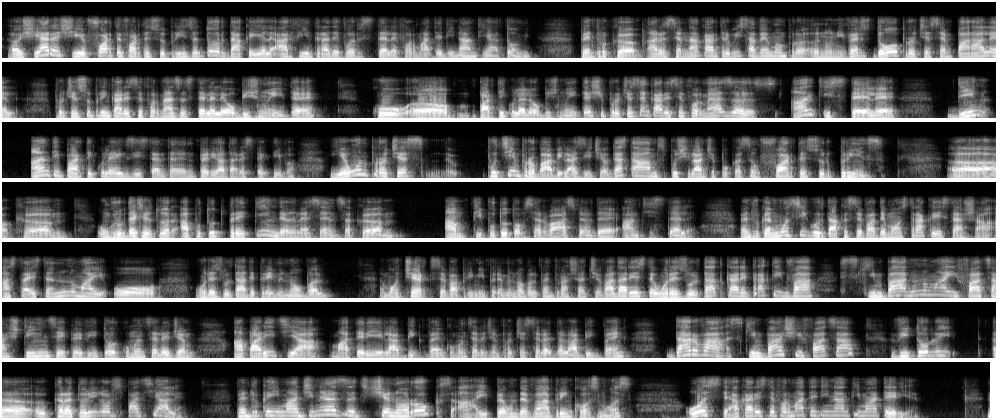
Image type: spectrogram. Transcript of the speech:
Uh, și iarăși e foarte, foarte surprinzător dacă ele ar fi într-adevăr stele formate din antiatomi. Pentru că ar însemna că ar trebui să avem în, în univers două procese în paralel. Procesul prin care se formează stelele obișnuite, cu uh, particulele obișnuite și procese în care se formează antistele din antiparticule existente în perioada respectivă. E un proces puțin probabil, aș zice eu. De asta am spus și la început că sunt foarte surprins uh, că un grup de cercetători a putut pretinde în esență că am fi putut observa astfel de antistele. Pentru că, în mod sigur, dacă se va demonstra că este așa, asta este nu numai o, un rezultat de premiu Nobel, în mod cert se va primi premiul Nobel pentru așa ceva, dar este un rezultat care practic va schimba nu numai fața științei pe viitor, cum înțelegem apariția materiei la Big Bang, cum înțelegem procesele de la Big Bang, dar va schimba și fața viitorului uh, călătorilor spațiale. Pentru că imaginează ce noroc să ai pe undeva prin cosmos o stea care este formată din antimaterie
